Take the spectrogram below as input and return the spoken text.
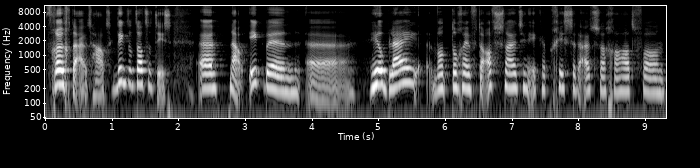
vreugde uithaalt. Ik denk dat dat het is. Eh, nou, ik ben heel blij. Want toch even de afsluiting. Ik heb gisteren de uitslag gehad van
